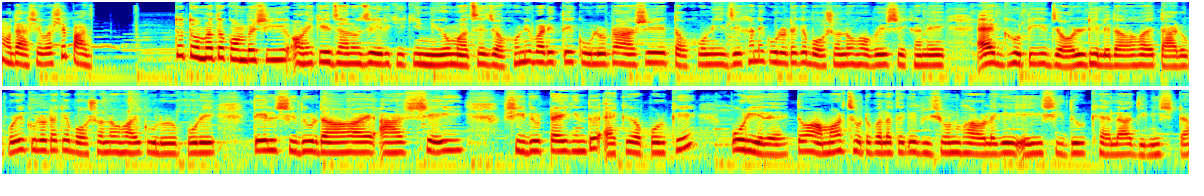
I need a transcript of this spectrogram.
আমাদের আশেপাশে পাঁচ তোমরা তো কম বেশি অনেকেই জানো যে এর কি কি নিয়ম আছে। যখনই বাড়িতে কুলোটা আসে, তখনই যেখানে কুলোটাকে বসানো হবে, সেখানে এক ঘটি জল ঢেলে দেওয়া হয়। তার উপরেই কুলোটাকে বসানো হয়। কুলোর উপরে তেল সিঁদুর দেওয়া হয়। আর সেই সিঁদুরটাই কিন্তু একে অপরকে পরিয়ে দেয়। তো আমার ছোটবেলা থেকে ভীষণ ভালো লাগে এই সিঁদুর খেলা জিনিসটা।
